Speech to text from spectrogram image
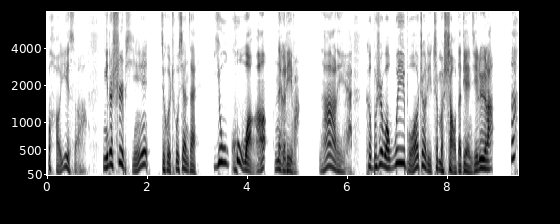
不好意思啊，你的视频就会出现在优酷网那个地方，那里可不是我微博这里这么少的点击率了啊！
